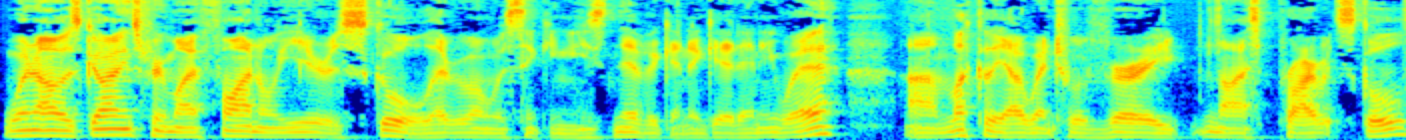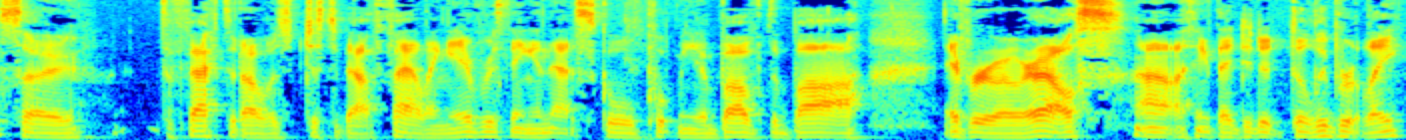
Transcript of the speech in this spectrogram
when I was going through my final year of school, everyone was thinking he's never going to get anywhere. Um, luckily, I went to a very nice private school, so the fact that I was just about failing everything in that school put me above the bar everywhere else. Uh, I think they did it deliberately.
